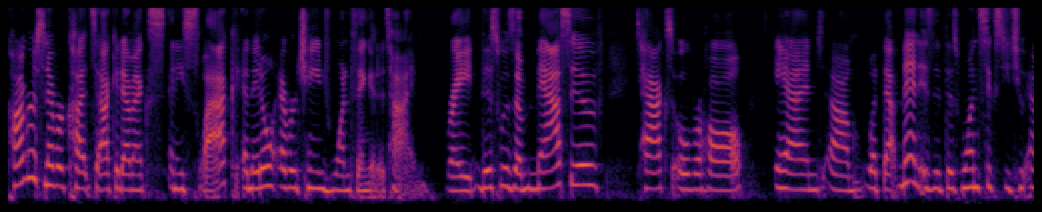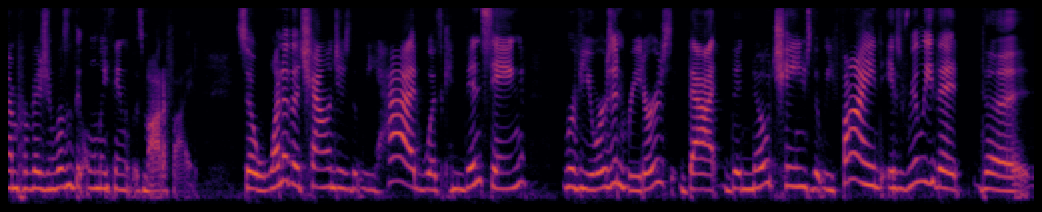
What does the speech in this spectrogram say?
Congress never cuts academics any slack and they don't ever change one thing at a time, right? This was a massive tax overhaul. And um, what that meant is that this 162M provision wasn't the only thing that was modified. So, one of the challenges that we had was convincing reviewers and readers that the no change that we find is really that the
